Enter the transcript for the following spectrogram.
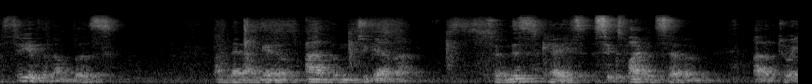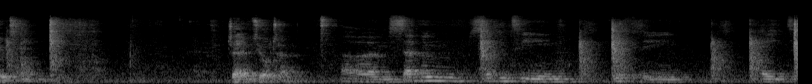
three of the numbers and then I'm going to add them together. So in this case, 6, 5 and 7 add up to 18. James, your turn. Um, 7, 17, 15, 8 and 10.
